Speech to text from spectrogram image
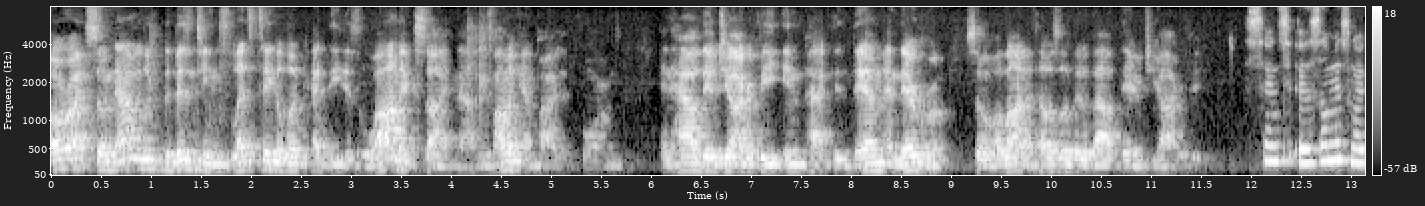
All right, so now we look at the Byzantines. Let's take a look at the Islamic side now, the Islamic empire that formed, and how their geography impacted them and their growth. So, Alana, tell us a little bit about their geography. Since Islam is lo-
